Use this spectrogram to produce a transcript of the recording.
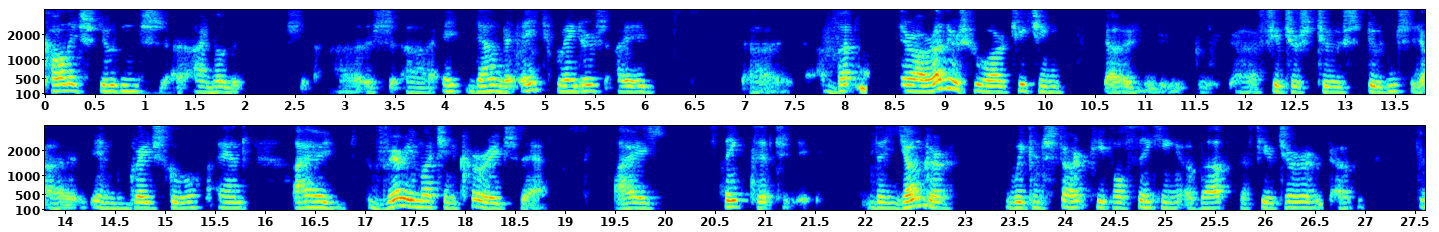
college students. I know that uh, uh, eight, down to eighth graders. I, uh, but there are others who are teaching uh, uh, futures to students uh, in grade school, and I very much encourage that. I think that the younger we can start people thinking about the future, uh,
